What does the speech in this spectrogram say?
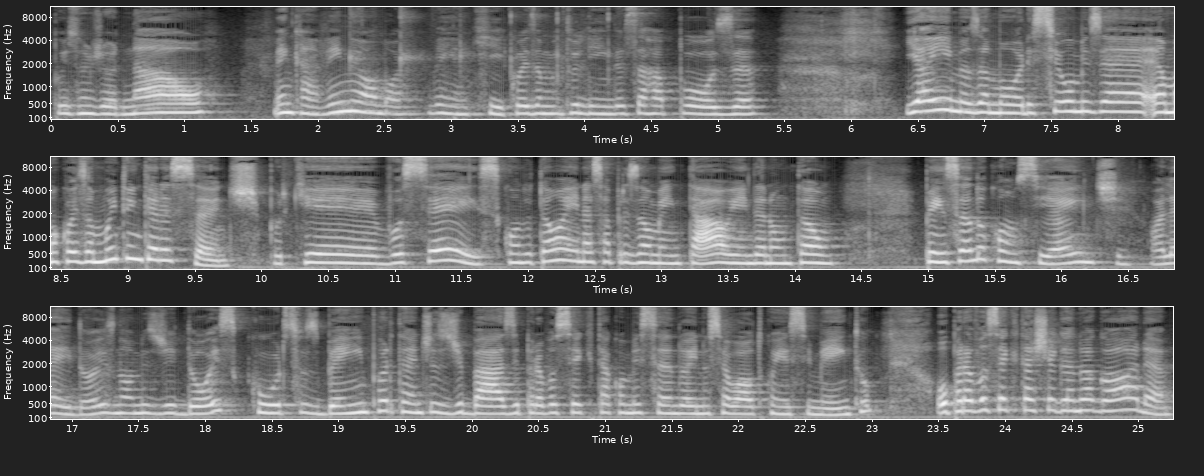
Pus um jornal. Vem cá, vem meu amor, vem aqui, coisa muito linda essa raposa. E aí, meus amores, ciúmes é, é uma coisa muito interessante, porque vocês, quando estão aí nessa prisão mental e ainda não estão pensando consciente, olha aí, dois nomes de dois cursos bem importantes de base para você que está começando aí no seu autoconhecimento, ou para você que está chegando agora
